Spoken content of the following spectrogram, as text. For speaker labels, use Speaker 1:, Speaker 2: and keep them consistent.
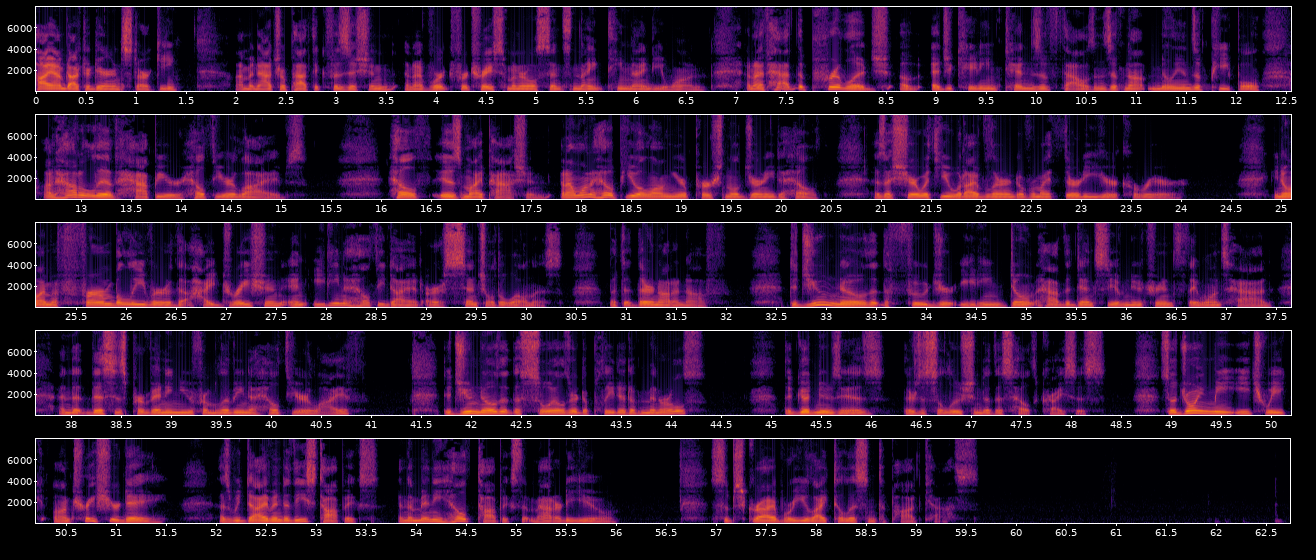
Speaker 1: Hi, I'm Dr. Darrin Starkey. I'm a naturopathic physician and I've worked for Trace Minerals since 1991. And I've had the privilege of educating tens of thousands, if not millions, of people on how to live happier, healthier lives. Health is my passion, and I want to help you along your personal journey to health as I share with you what I've learned over my 30 year career. You know, I'm a firm believer that hydration and eating a healthy diet are essential to wellness, but that they're not enough. Did you know that the foods you're eating don't have the density of nutrients they once had, and that this is preventing you from living a healthier life? Did you know that the soils are depleted of minerals? The good news is there's a solution to this health crisis. So join me each week on Trace Your Day as we dive into these topics and the many health topics that matter to you. Subscribe where you like to listen to podcasts.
